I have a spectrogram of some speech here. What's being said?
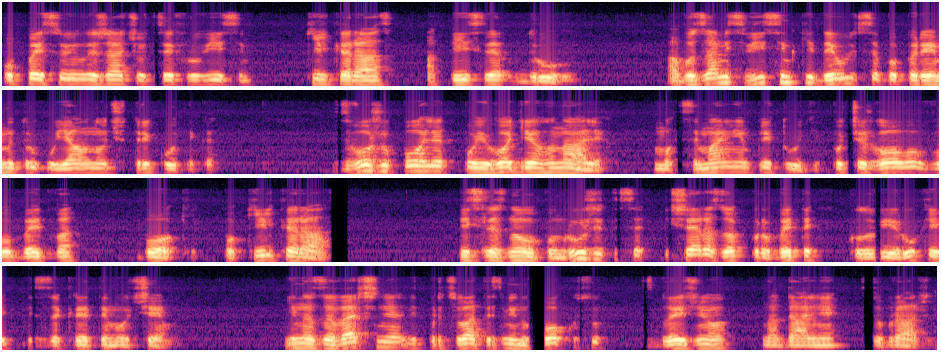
описую лежачу цифру 8 кілька разів, а після в другу. Або замість вісімки дивлюся по периметру уявного чотирикутника. Звожу погляд по його діагоналях в максимальній амплітуді, почергово в обидва боки, по кілька разів. Після знову помружитися і ще разок пробити колові рухи із закритими очима. І на завершення відпрацювати зміну фокусу з ближнього на дальнє зображення.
